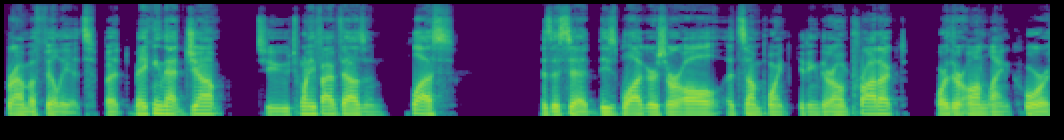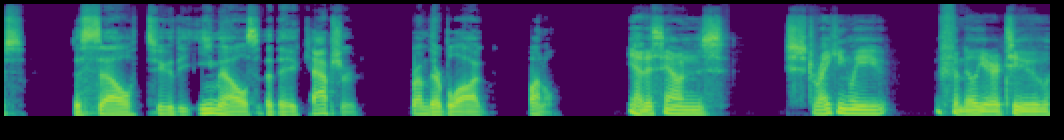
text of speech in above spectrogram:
from affiliates. But making that jump to 25,000 plus, as I said, these bloggers are all at some point getting their own product or their online course to sell to the emails that they captured from their blog funnel. Yeah, this sounds strikingly familiar to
